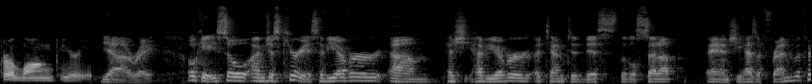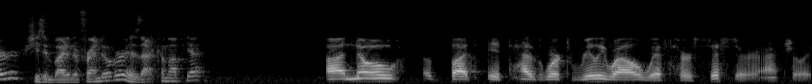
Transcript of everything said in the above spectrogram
for a long period. Yeah, right. Okay, so I'm just curious. Have you ever um, has she have you ever attempted this little setup? And she has a friend with her. She's invited a friend over. Has that come up yet? Uh, no, but it has worked really well with her sister, actually.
